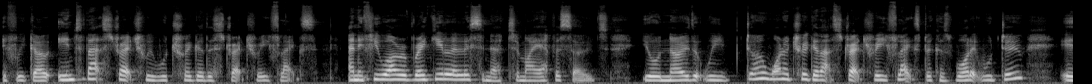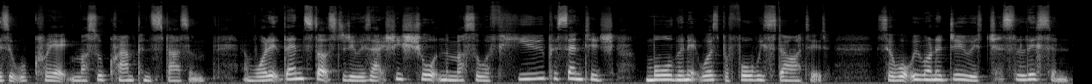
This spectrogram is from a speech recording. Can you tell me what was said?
if we go into that stretch, we will trigger the stretch reflex. And if you are a regular listener to my episodes, you'll know that we don't want to trigger that stretch reflex because what it will do is it will create muscle cramp and spasm. And what it then starts to do is actually shorten the muscle a few percentage more than it was before we started. So, what we want to do is just listen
